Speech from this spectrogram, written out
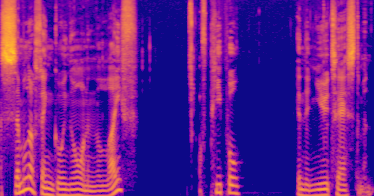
a similar thing going on in the life of people in the New Testament.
